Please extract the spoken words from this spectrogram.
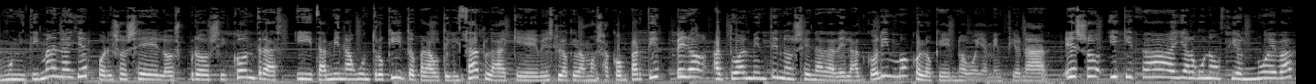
Community Manager, por eso sé los pros y contras y también algún truquito para utilizarla, que es lo que vamos a compartir, pero actualmente no sé nada del algoritmo, con lo que no voy a mencionar eso y quizá hay alguna opción nueva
